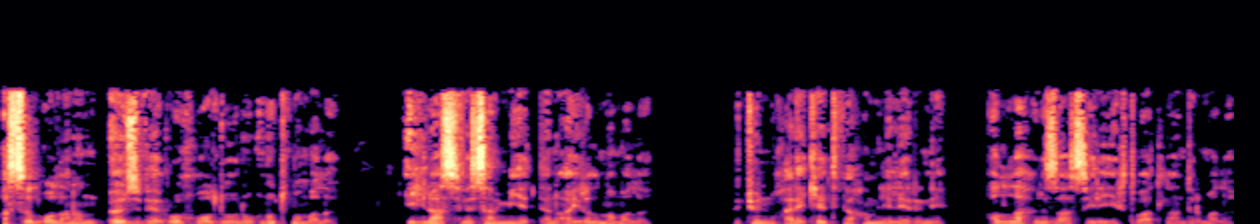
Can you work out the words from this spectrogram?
asıl olanın öz ve ruh olduğunu unutmamalı, ihlas ve samimiyetten ayrılmamalı, bütün hareket ve hamlelerini Allah rızası ile irtibatlandırmalı.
